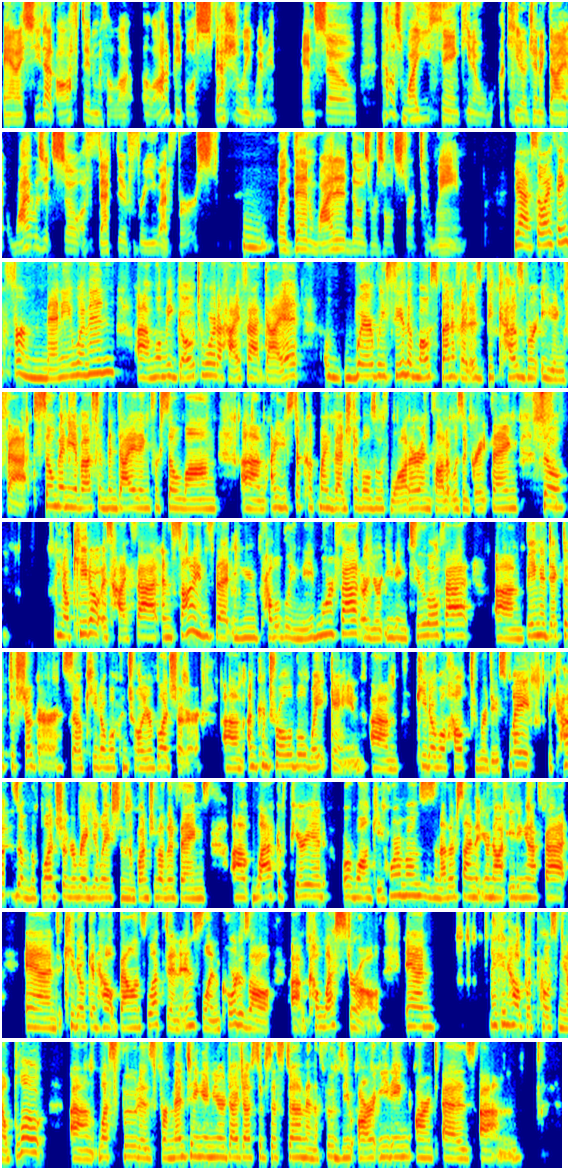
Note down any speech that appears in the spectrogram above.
And I see that often with a lot, a lot of people, especially women. And so tell us why you think, you know, a ketogenic diet, why was it so effective for you at first? Mm. But then why did those results start to wane? Yeah, so I think for many women, um, when we go toward a high fat diet, where we see the most benefit is because we're eating fat. So many of us have been dieting for so long. Um, I used to cook my vegetables with water and thought it was a great thing. So, you know, keto is high fat, and signs that you probably need more fat or you're eating too low fat um, being addicted to sugar. So, keto will control your blood sugar. Um, uncontrollable weight gain. Um, keto will help to reduce weight because of the blood sugar regulation and a bunch of other things. Uh, lack of period or wonky hormones is another sign that you're not eating enough fat. And keto can help balance leptin, insulin, cortisol, um, cholesterol. And it can help with post meal bloat, um, less food is fermenting in your digestive system and the foods you are eating aren't as um,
